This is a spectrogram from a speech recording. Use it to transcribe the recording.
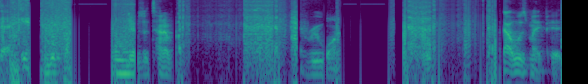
music. There's a ton of everyone. That was my pitch.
